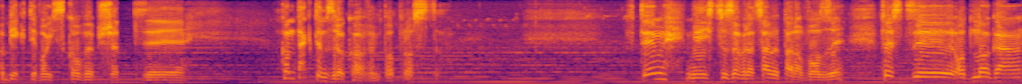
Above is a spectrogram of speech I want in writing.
obiekty wojskowe przed y, kontaktem wzrokowym po prostu. W tym miejscu zawracały parowozy. To jest y, odnoga,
